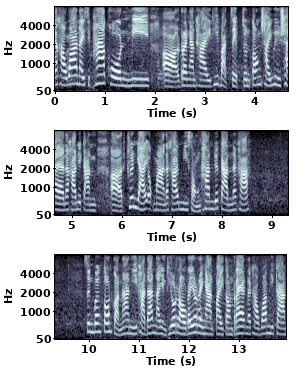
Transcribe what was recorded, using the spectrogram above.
นะคะว่าใน 15 คนมีแรงงานไทยที่บาดเจ็บจนต้องใช้วีลแชร์นะคะในการเคลื่อนย้ายออกมานะคะมี 2 ท่านด้วยกันนะคะซึ่งเบื้องต้นก่อนหน้านี้ค่ะด้านในอย่างที่เราได้รายงานไปตอนแรกนะคะ ว่ามีการ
